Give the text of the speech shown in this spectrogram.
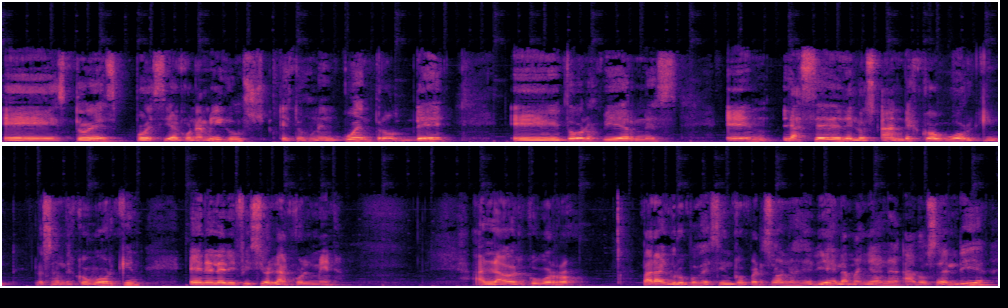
Esto es Poesía con Amigos. Esto es un encuentro de eh, todos los viernes en la sede de los Andes Coworking, los Andes Coworking, en el edificio La Colmena, al lado del Cubo Rojo, para grupos de 5 personas de 10 de la mañana a 12 del día.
